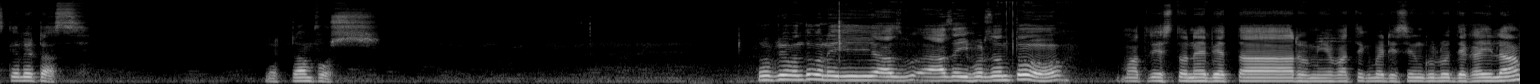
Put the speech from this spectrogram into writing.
sceleratus natrum phos তো প্রিয় বন্ধুগণ, এই আজ আজ এই পর্যন্ত মাতৃস্তনে বেতার, হোমিওপ্যাথিক মেডিসিনগুলো দেখাইলাম।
